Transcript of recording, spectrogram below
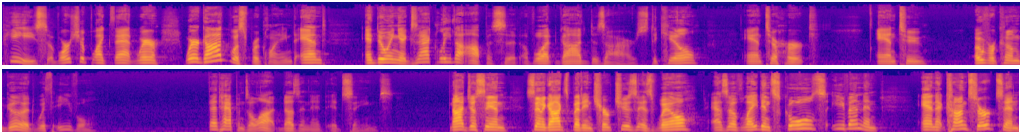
peace, of worship like that, where, where God was proclaimed and, and doing exactly the opposite of what God desires to kill and to hurt and to overcome good with evil. That happens a lot, doesn't it? It seems not just in synagogues, but in churches as well, as of late, in schools even, and, and at concerts and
